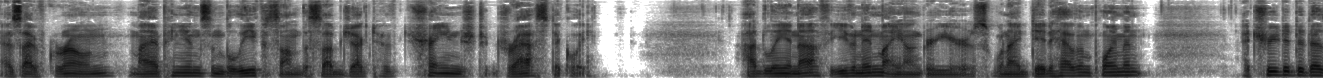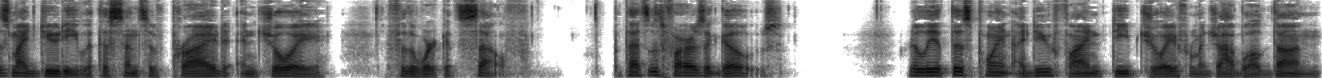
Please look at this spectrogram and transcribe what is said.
as I've grown, my opinions and beliefs on the subject have changed drastically. Oddly enough, even in my younger years, when I did have employment, I treated it as my duty with a sense of pride and joy for the work itself. But that's as far as it goes. Really, at this point, I do find deep joy from a job well done,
